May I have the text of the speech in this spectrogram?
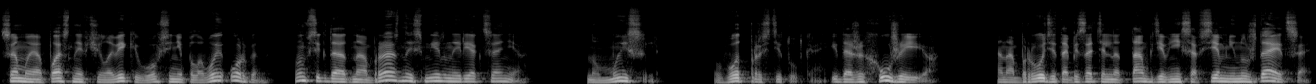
Самое опасное в человеке вовсе не половой орган. Он всегда однообразный, смирный реакционер. Но мысль – вот проститутка, и даже хуже ее. Она бродит обязательно там, где в ней совсем не нуждается,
